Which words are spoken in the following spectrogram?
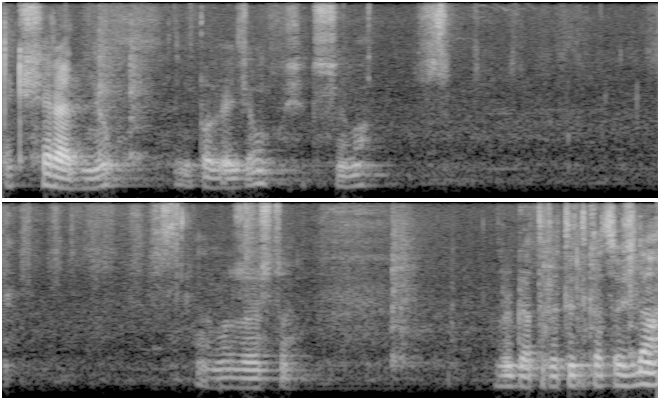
Tak średnio, bym powiedział, się trzyma. A może jeszcze druga trytytka coś da.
